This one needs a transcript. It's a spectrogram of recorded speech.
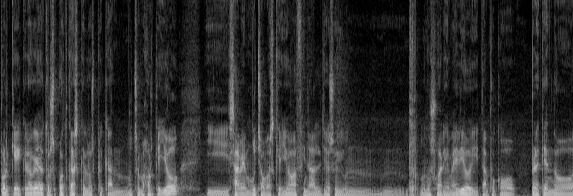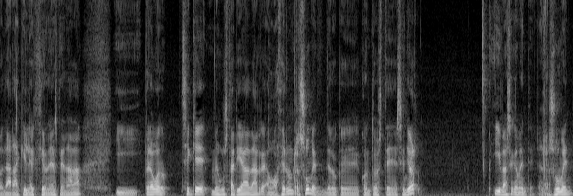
porque creo que hay otros podcasts que lo explican mucho mejor que yo y saben mucho más que yo. Al final yo soy un, usuario medio y tampoco pretendo dar aquí lecciones de nada. Y, pero bueno, sí que me gustaría dar o hacer un resumen de lo que contó este señor. Y básicamente, el resumen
